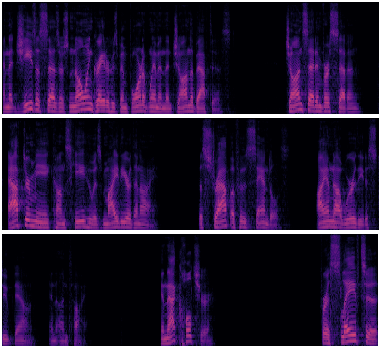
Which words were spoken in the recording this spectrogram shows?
and that Jesus says there's no one greater who's been born of women than John the Baptist. John said in verse 7 after me comes he who is mightier than I, the strap of whose sandals I am not worthy to stoop down and untie. In that culture, for a slave to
